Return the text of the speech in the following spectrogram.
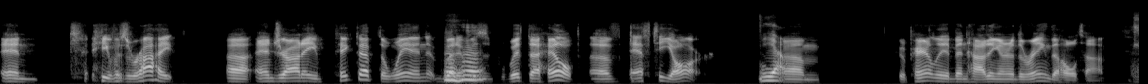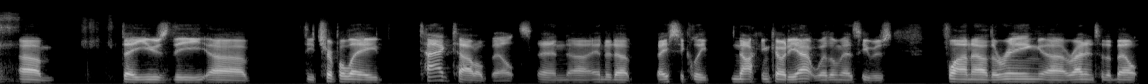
and he was right. Uh, Andrade picked up the win, but Mhm. it was with the help of FTR yeah. um, who apparently had been hiding under the ring the whole time. Um, they used the uh, the AAA tag title belts and uh, ended up basically knocking Cody out with them as he was flying out of the ring uh, right into the belt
